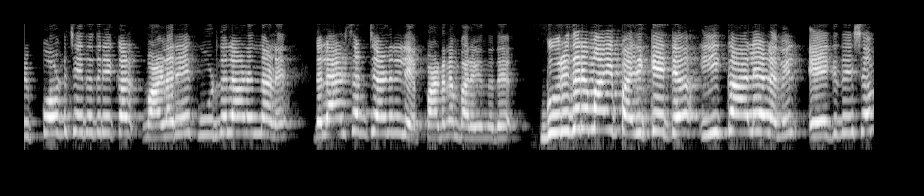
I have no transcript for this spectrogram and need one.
റിപ്പോർട്ട് ചെയ്തതിനേക്കാൾ വളരെ കൂടുതലാണെന്നാണ് ദ ലാൻസറ്റ് ജേണലിലെ പഠനം പറയുന്നത്. ഗുരുതരമായി പരിക്കേറ്റ് ഈ കാലയളവിൽ ഏകദേശം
